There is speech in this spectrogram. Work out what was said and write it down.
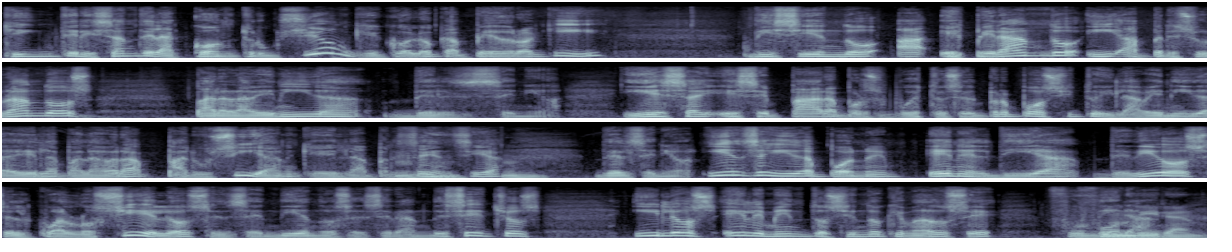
qué interesante la construcción que coloca Pedro aquí, diciendo "Ah, esperando y apresurándoos para la venida del Señor. Y esa, ese para, por supuesto, es el propósito, y la venida es la palabra parusían, que es la presencia del Señor. Y enseguida pone en el día de Dios, el cual los cielos, encendiéndose, serán deshechos, y los elementos siendo quemados se fundirán. Fundirán.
